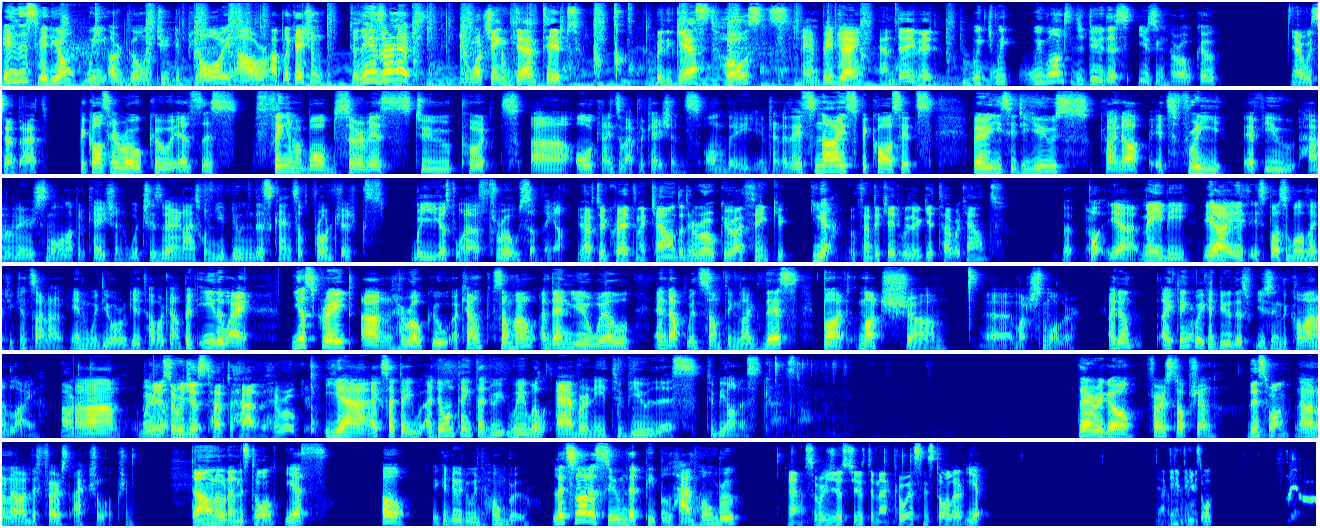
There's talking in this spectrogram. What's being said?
In this video, we are going to deploy our application to the internet. You're watching Dev Tips with guest hosts MPJ, and David. we, we, we wanted to do this using Heroku Yeah, we said that. because Heroku is this thingamabob service to put uh, all kinds of applications on the internet. It's nice because it's very easy to use, kinda. It's free if you have a very small application, which is very nice when you're doing this kinds of projects where you just want to throw something up. You have to create an account at Heroku. I think you Yeah, authenticate with your GitHub account. but po- yeah, maybe. Yeah, it, it's possible that you can sign in with your GitHub account. But either way, just create an Heroku account somehow, and then you will end up with something like this, but much um, uh, much smaller. I don't. I think we can do this using the command line. Okay. Um, okay, so we just have to have a Heroku. yeah, exactly. I don't think that we, we will ever need to view this, to be honest. There we go. First option. This one, No, no, no. The first actual option. download and install. Yes. Oh, you can do it with Homebrew. Let's not assume that people have Homebrew. Yeah, so we just use the Mac OS installer. Yep. Yeah, continue, continue install. Done. Yeah.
